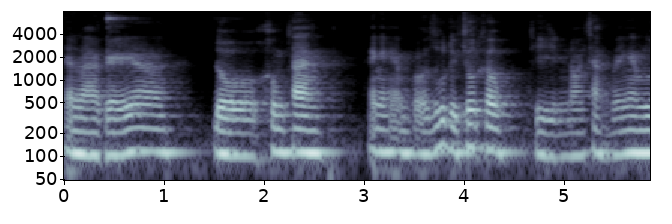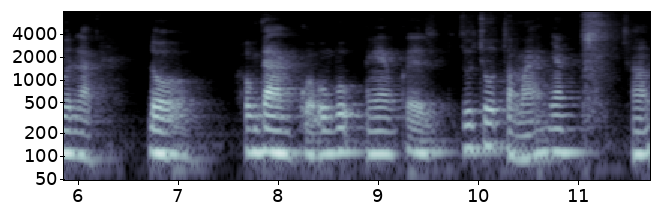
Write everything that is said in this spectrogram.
Là cái ờ, đồ không tang anh em có rút được chốt không? Thì nói thẳng với anh em luôn là đồ không tang của bông vụ anh em có rút chốt thoải mái nhé đó.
